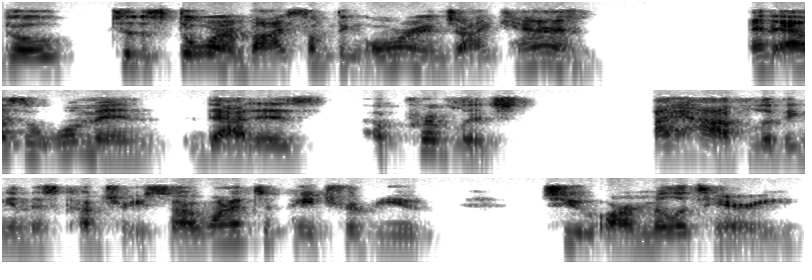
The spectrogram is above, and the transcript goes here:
go to the store and buy something orange, I can. And as a woman, that is a privilege I have living in this country. So I wanted to pay tribute to our military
